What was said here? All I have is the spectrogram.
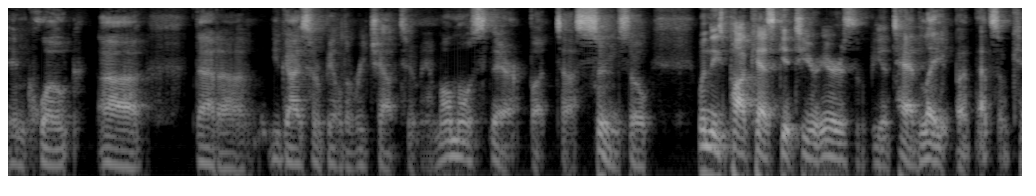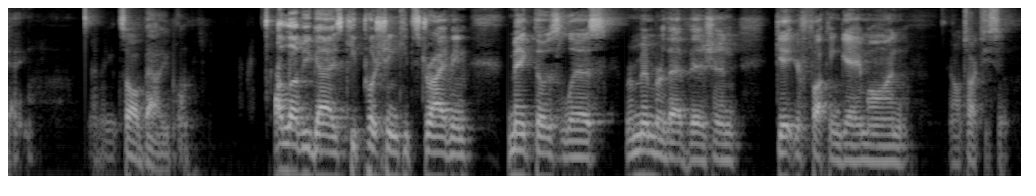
in quote, uh, that uh, you guys will be able to reach out to me. I'm almost there, but uh, soon. So when these podcasts get to your ears, it'll be a tad late, but that's okay. I think it's all valuable. I love you guys. Keep pushing, keep striving, make those lists. Remember that vision. Get your fucking game on. and I'll talk to you soon.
